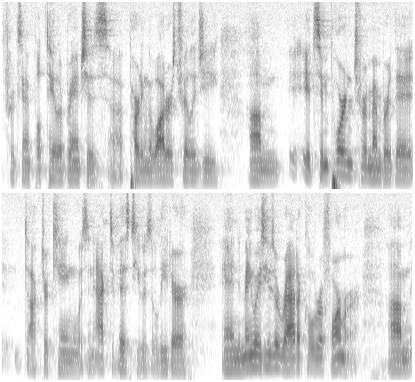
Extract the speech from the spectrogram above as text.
for example, Taylor Branch's uh, Parting the Waters trilogy, um, it's important to remember that Dr. King was an activist, he was a leader, and in many ways he was a radical reformer. Um,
